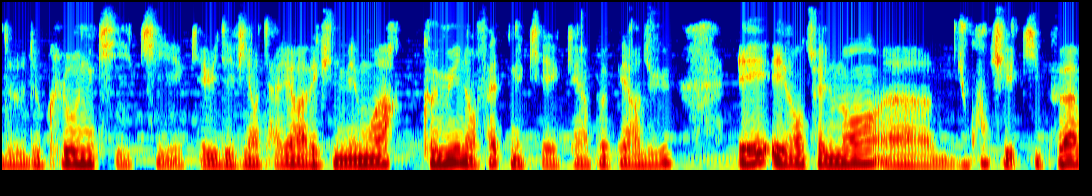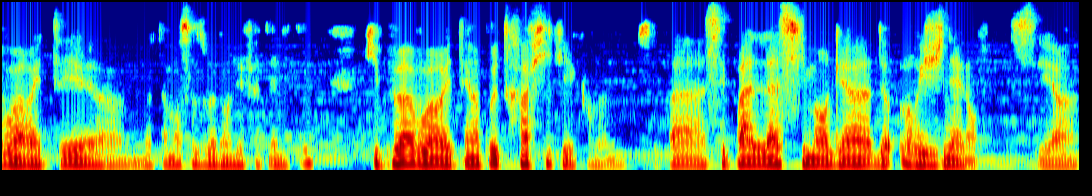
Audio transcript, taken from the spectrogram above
de, de clone qui, qui, qui, a eu des vies antérieures avec une mémoire commune en fait, mais qui est, qui est un peu perdue, et éventuellement, euh, du coup, qui, qui, peut avoir été, euh, notamment ça se voit dans les fatalités, qui peut avoir été un peu trafiqué quand même. C'est pas, c'est pas la Simorga originelle en fait. C'est un,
